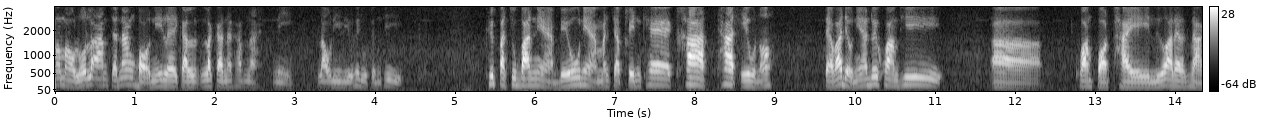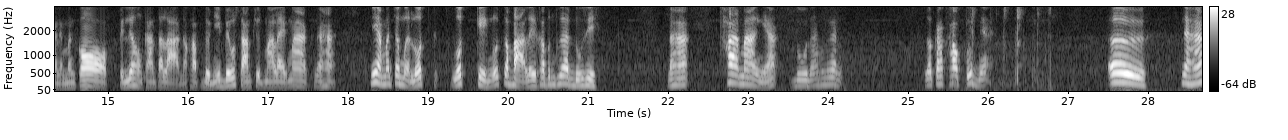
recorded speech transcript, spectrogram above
มาเหมารถแล้วอาร์มจะนั่งเบาะนี้เลยกันละกันนะครับนะนี่เรารีวิวให้ดูเต็มที่ คือปัจจุบันเนี่ยเบลต์เนี่ยมันจะเป็นแค่คาดคาดเอวเนาะแต่ว่าเดี๋ยวนี้ด้วยความที่ความปลอดภัยหรืออะไรต่างๆเนี่ยมันก็เป็นเรื่องของการตลาดนะครับเดี๋ยวนี้เบลต์สามจุดมาแรงมากนะฮะเนี่ยมันจะเหมือนรถรถเก่งรถกระบะเลยครับเพื่อนๆดูสินะฮะ คาดมาอย่างเงี้ย ดูนะเพื่อนๆแล้วก็เข้าปุ๊บเนี่ยเออนะฮะ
